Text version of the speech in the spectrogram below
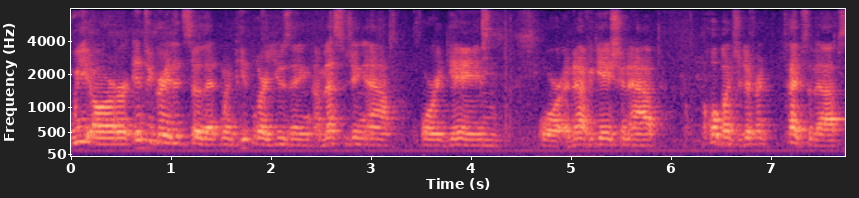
we are integrated so that when people are using a messaging app or a game or a navigation app, a whole bunch of different types of apps,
